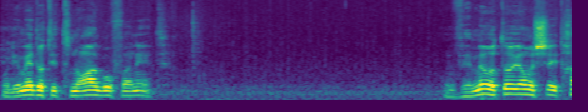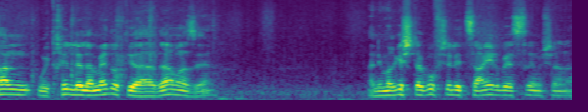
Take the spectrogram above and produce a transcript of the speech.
הוא לימד אותי תנועה גופנית. ומאותו יום שהוא התחיל ללמד אותי, האדם הזה, אני מרגיש את הגוף שלי צעיר בעשרים שנה.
